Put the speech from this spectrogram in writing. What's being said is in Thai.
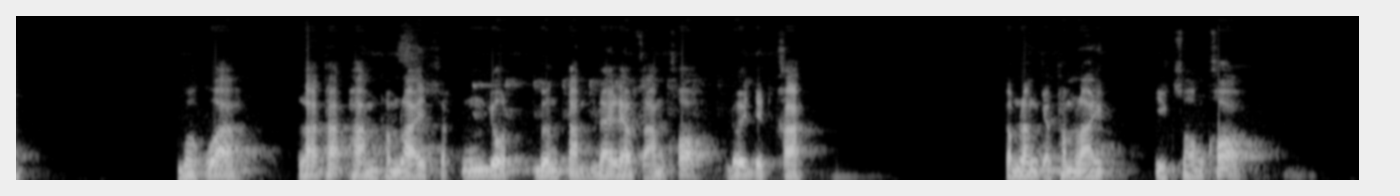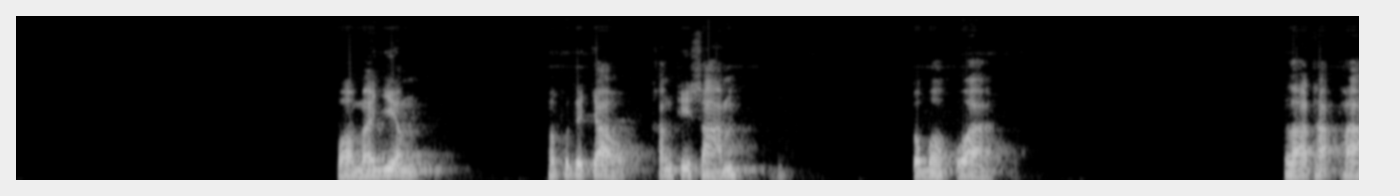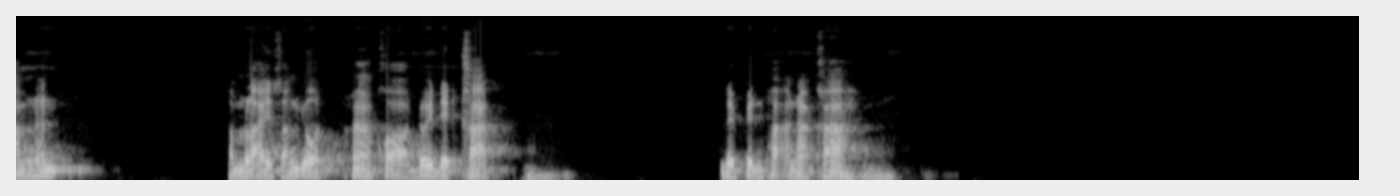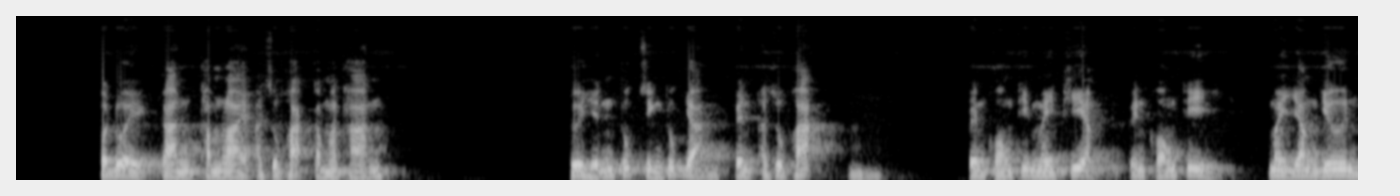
บอกว่า ลาทะพามทำลายสังโยชน์เบื้องต่ำได้แล้วสามข้อโดยเด็ดขาดกำลังจะทำลายอีกสองข้อ พอมาเยี่ยม พระพุทธเจ้าครั้งที่สามก็บอกว่า ลาทะพามนั้นทำลายสังโยชน์ห้าข้อโดยเด็ดขาด ได้เป็นพระอนาคา ก็ด้วยการทำลายอสุภกรรมฐาน คือเห็นทุกสิ่งทุกอย่างเป็นอสุภะเป็นของที่ไม่เที่ยง เป็นของที่ไม่ยั่งยืน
